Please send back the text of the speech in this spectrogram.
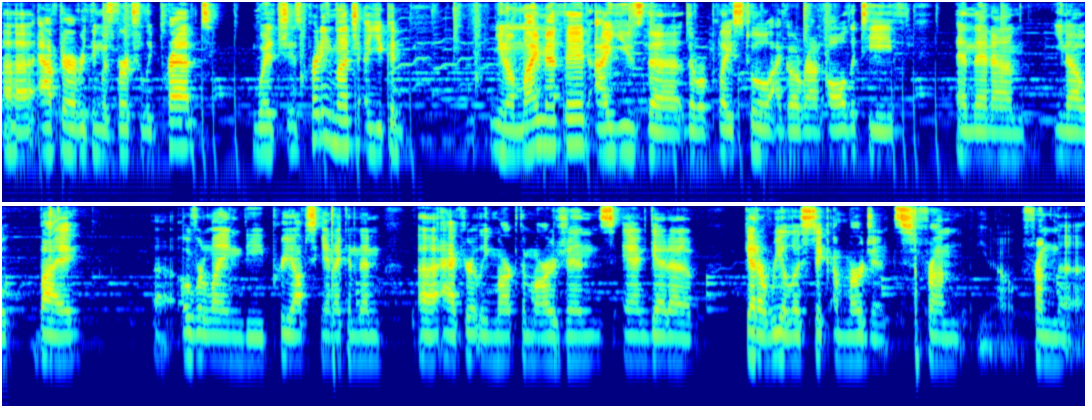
Uh, after everything was virtually prepped, which is pretty much a, you could, you know, my method. I use the the replace tool. I go around all the teeth, and then um, you know, by uh, overlaying the pre-op scan, I can then uh, accurately mark the margins and get a get a realistic emergence from you know from the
